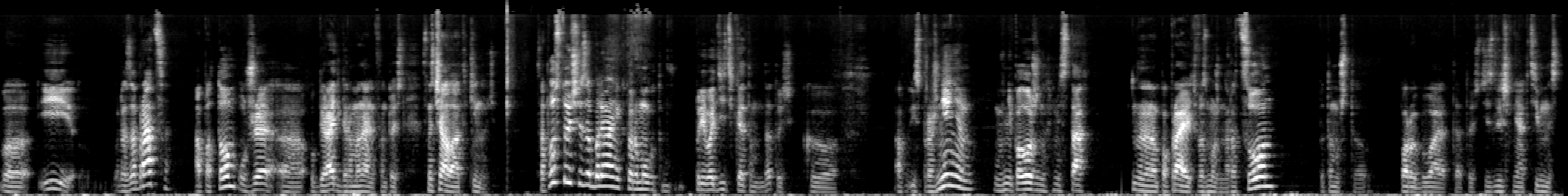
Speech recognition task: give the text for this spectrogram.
Э, И разобраться, а потом уже э, убирать гормональный фон. То есть сначала откинуть сопутствующие заболевания, которые могут приводить к этому, да, то есть к э, испражнениям в неположенных местах, Э, поправить, возможно, рацион, потому что порой бывает, да, то есть излишняя активность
